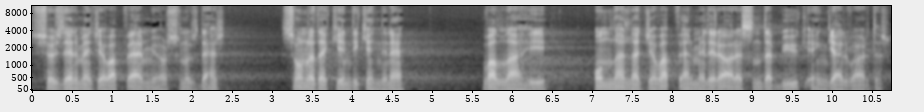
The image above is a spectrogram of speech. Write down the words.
sözlerime cevap vermiyorsunuz der. Sonra da kendi kendine vallahi onlarla cevap vermeleri arasında büyük engel vardır.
